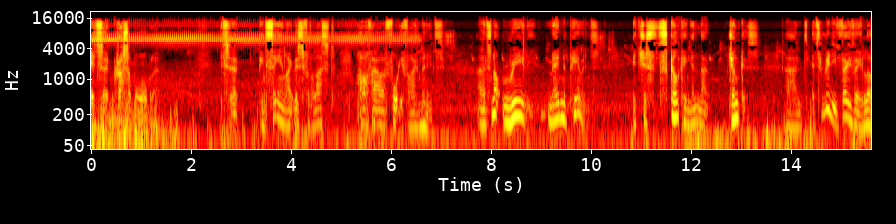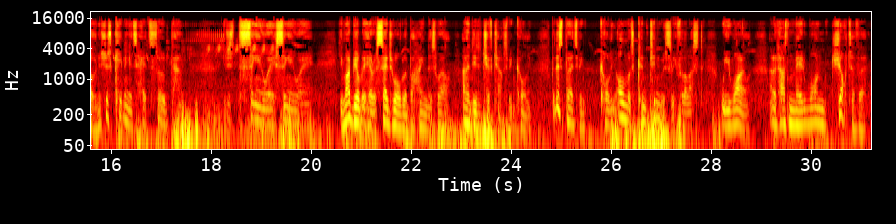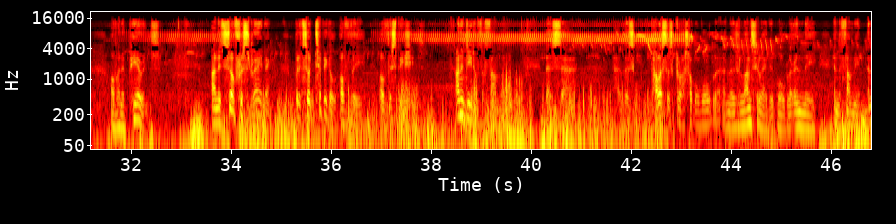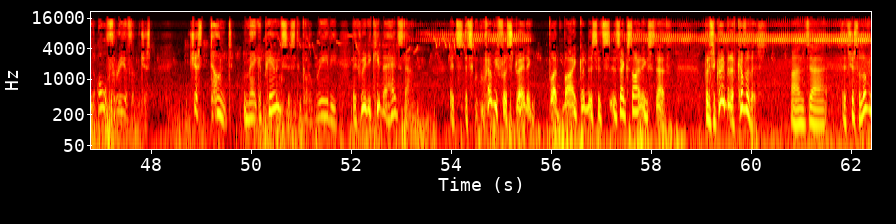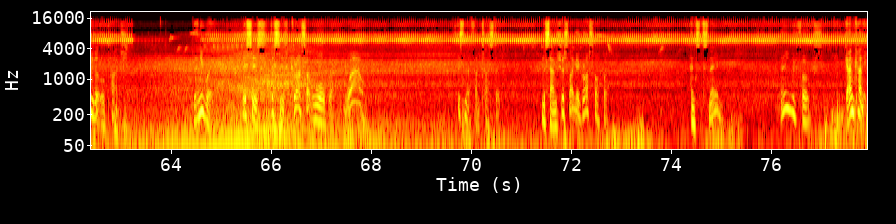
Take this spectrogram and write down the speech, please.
It's a grasshopper warbler. It's uh, been singing like this for the last half hour, 45 minutes. And it's not really made an appearance. It's just skulking in that juncus. And it's really very, very low. And it's just keeping its head so down. It's just singing away, singing away. You might be able to hear a sedge warbler behind as well. And indeed a chiffchaff's been calling. But this bird's been calling almost continuously for the last wee while. And it hasn't made one jot of, a, of an appearance. And it's so frustrating, but it's so typical of the, of the species. And indeed of the family. There's, uh, there's grasshopper warbler and there's lanceolated warbler in the, in the family. And all three of them just, just don't make appearances. They've got to really, they really keep their heads down. It's, it's incredibly frustrating, but my goodness, it's, it's exciting stuff. But it's a great bit of cover this, and uh, it's just a lovely little patch. But anyway, this is, this is grasshopper warbler. Wow. Isn't that fantastic? And it sounds just like a grasshopper. Hence its name. Anyway, folks, Gan Canny.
